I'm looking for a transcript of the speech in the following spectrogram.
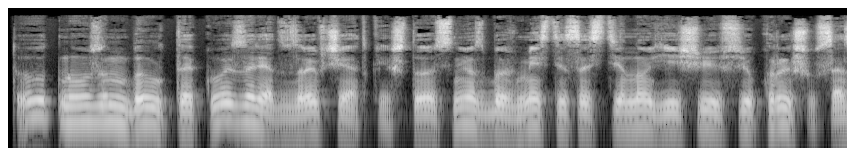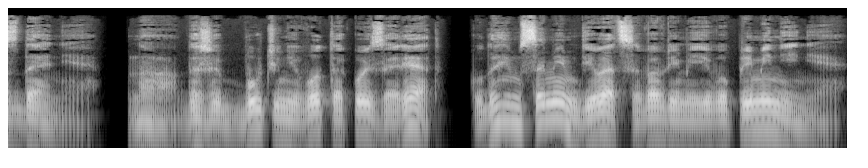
Тут нужен был такой заряд взрывчатки, что снес бы вместе со стеной еще и всю крышу создания. Но даже будь у него такой заряд, куда им самим деваться во время его применения?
